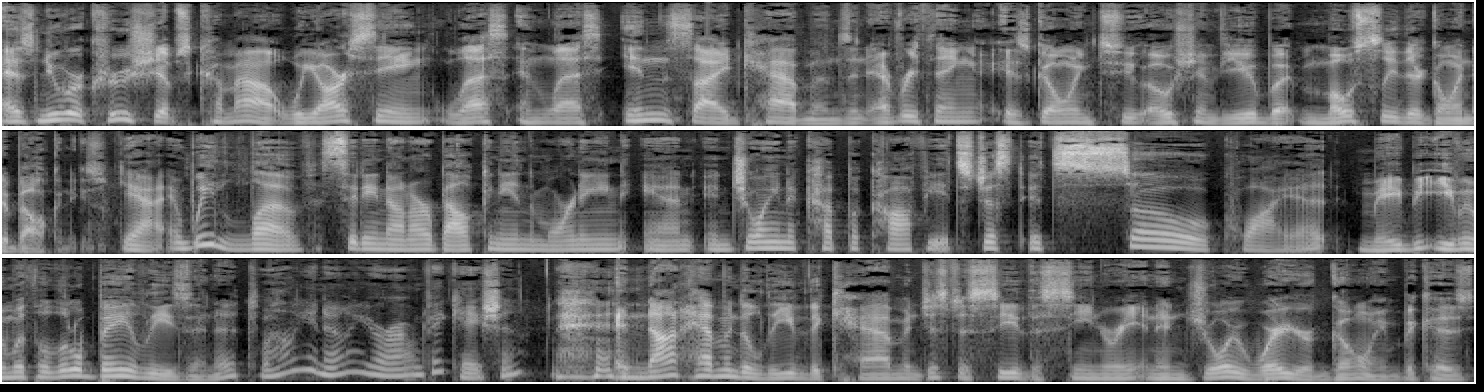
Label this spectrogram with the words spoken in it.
As newer cruise ships come out, we are seeing less and less inside cabins, and everything is going to ocean view, but mostly they're going to balconies. Yeah, and we love sitting on our balcony in the morning and enjoying a cup of coffee. It's just it's so quiet. Maybe even with a little Bailey's in it, Well, you know, you're on vacation. and not having to leave the cabin just to see the scenery and enjoy where you're going because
